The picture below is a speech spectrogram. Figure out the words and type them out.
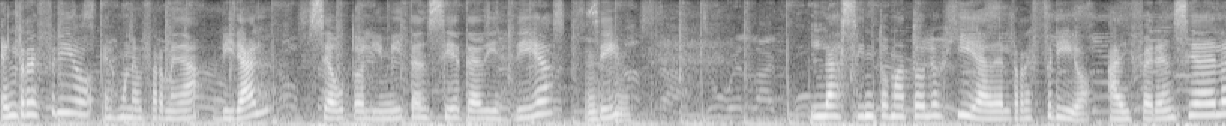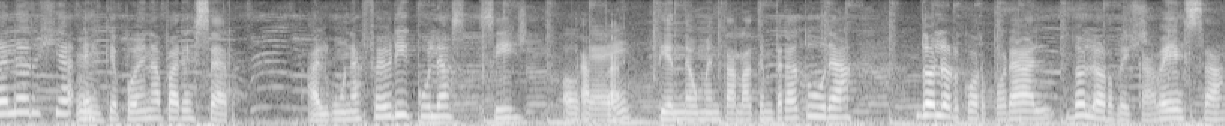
el resfrío es una enfermedad viral, se autolimita en 7 a 10 días, ¿sí? La sintomatología del resfrío, a diferencia de la alergia, Mm. es que pueden aparecer algunas febrículas, ¿sí? Ok. Apa- Tiende a aumentar la temperatura, dolor corporal, dolor de cabeza,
